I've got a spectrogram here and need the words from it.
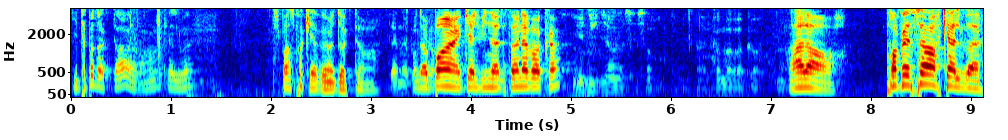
Il n'était pas docteur, hein, Calvin? Je pense pas qu'il y avait un doctorat. On n'a pas un Calvin. C'est un avocat? Étudiant, c'est ça, comme avocat. Alors, professeur Calvin,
